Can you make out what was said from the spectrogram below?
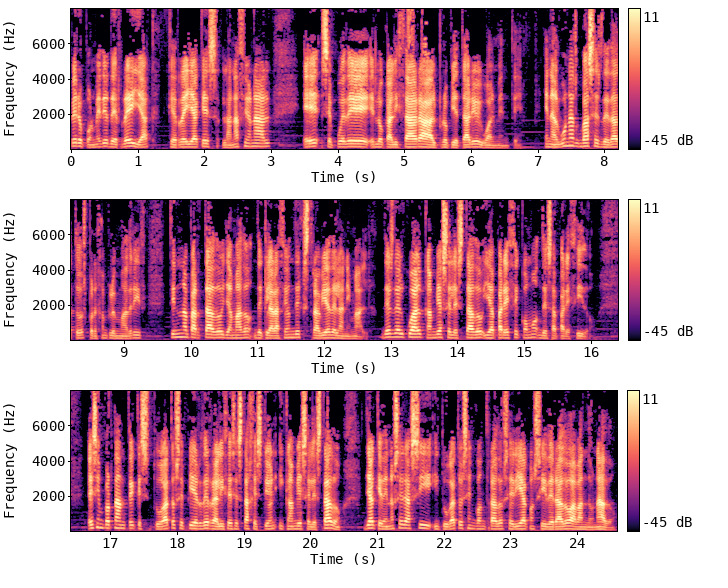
pero por medio de REIAC, que REIAC es la nacional, eh, se puede localizar al propietario igualmente. En algunas bases de datos, por ejemplo en Madrid, tiene un apartado llamado Declaración de extravío del animal, desde el cual cambias el estado y aparece como desaparecido. Es importante que si tu gato se pierde realices esta gestión y cambies el estado, ya que de no ser así y tu gato es encontrado sería considerado abandonado.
